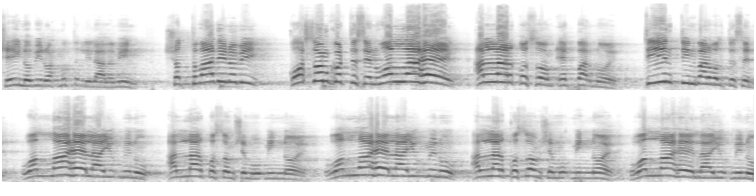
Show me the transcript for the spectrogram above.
সেই নবী রহমতুল্লিল আলমিন। সত্যবাদী নবী কসম করতেছেন, ওয়াল্লাহে, আল্লাহর কসম একবার নয়, তিন, তিনবার বলতেছেন, ওয়াল্লাহে লা ইউমিনু, আল্লাহর কসম সে মুমিন নয়, ওয়াল্লাহে লা ইউমিনু, আল্লাহর কসম সে মুমিন নয়, ওয়াল্লাহে লা ইউমিনু,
